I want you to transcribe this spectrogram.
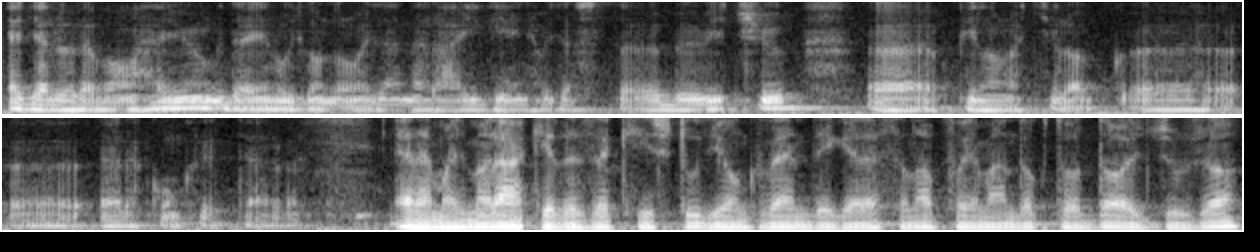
Egyelőre van helyünk, de én úgy gondolom, hogy lenne rá igény, hogy ezt bővítsük. Pillanatnyilag erre konkrét tervet. Erre majd már rákérdezek ki, stúdiónk vendége lesz a nap folyamán dr. Dajcs Zsuzsa,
